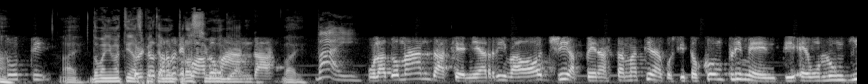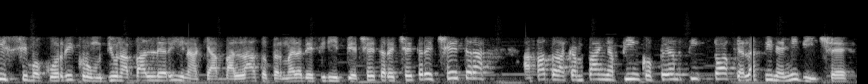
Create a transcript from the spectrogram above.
ah, tutti. vai, domani mattina Vorrei aspettiamo il prossimo una domanda. Vai. Vai. Una domanda che mi arriva oggi, appena stamattina, con scritto complimenti e un lunghissimo curriculum di una ballerina che ha ballato per Maria De Filippi, eccetera, eccetera, eccetera. Ha fatto la campagna Pinco per TikTok e alla fine mi dice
